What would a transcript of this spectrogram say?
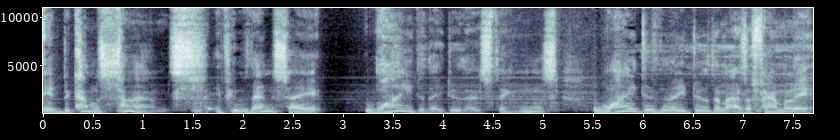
It becomes science if you then say, why do they do those things? Why do they do them as a family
